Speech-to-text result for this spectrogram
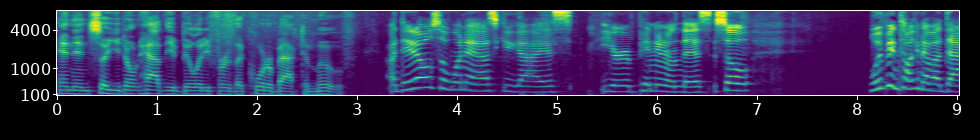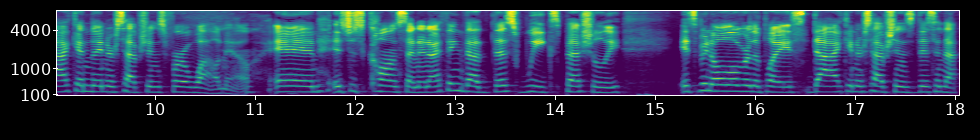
and then so you don't have the ability for the quarterback to move. I did also want to ask you guys your opinion on this. So we've been talking about Dak and the interceptions for a while now, and it's just constant. And I think that this week, especially, it's been all over the place. Dak interceptions, this and that,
